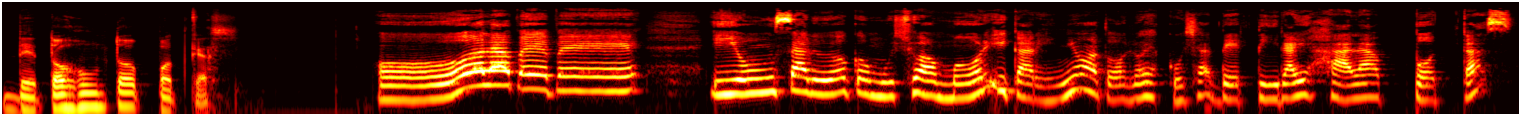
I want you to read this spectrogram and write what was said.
de Todo Junto Podcast. Hola Pepe. Y un saludo con mucho amor y cariño a todos los escuchas de Tira y Jala Podcast.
